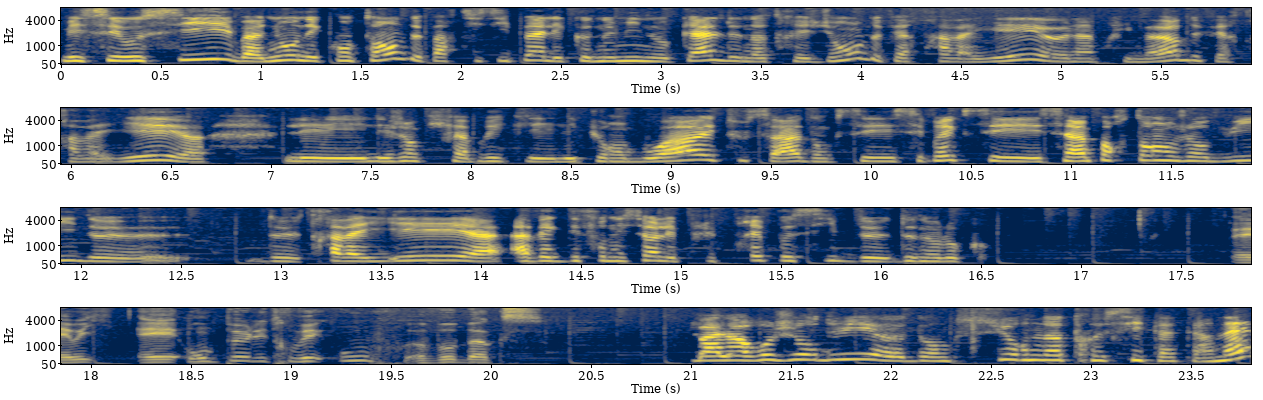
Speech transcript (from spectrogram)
Mais c'est aussi, bah, nous, on est content de participer à l'économie locale de notre région, de faire travailler euh, l'imprimeur, de faire travailler euh, les, gens qui fabriquent les, les en bois et tout ça. Donc, c'est vrai que c'est important aujourd'hui de, travailler euh, avec des fournisseurs les plus près possibles de, nos locaux. Eh oui, et on peut les trouver où vos box? Bah alors aujourd'hui, euh, donc sur notre site internet,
